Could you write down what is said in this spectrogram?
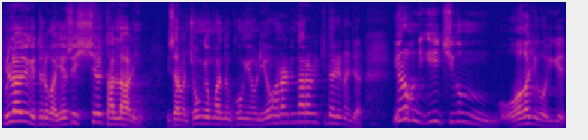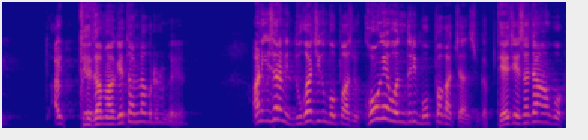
빌라도에게 들어가 예수의 시체를 달라 하니 이 사람은 존경받는 공의원이요 하나님의 나라를 기다리는 자. 여러분 이 지금 와가지고 이게 대담하게 달라 그러는 거예요. 아니 이 사람이 누가 지금 못 박았습니까? 공회원들이 못 박았지 않습니까? 대제사장하고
